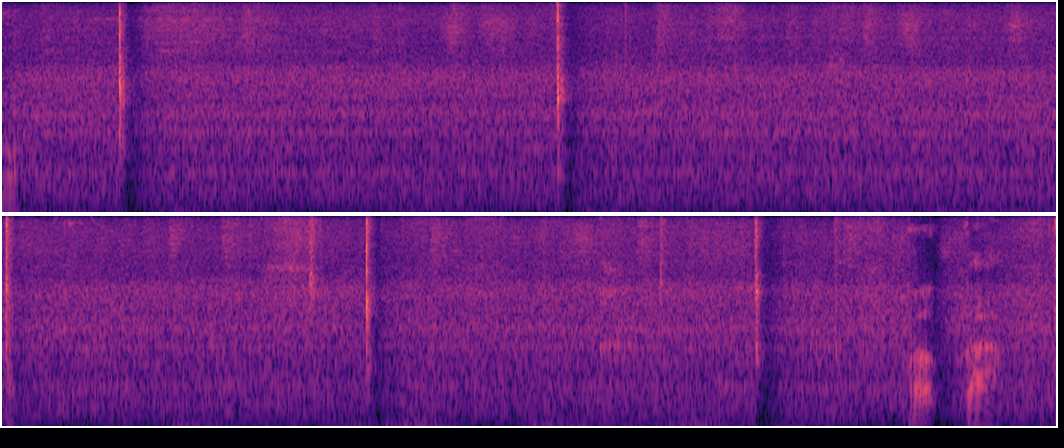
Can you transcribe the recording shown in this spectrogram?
好嗱，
